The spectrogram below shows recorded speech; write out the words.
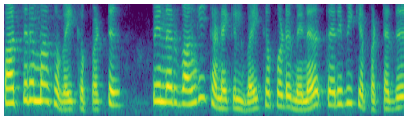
பத்திரமாக வைக்கப்பட்டு பின்னர் வங்கி கணக்கில் வைக்கப்படும் என தெரிவிக்கப்பட்டது.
